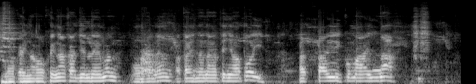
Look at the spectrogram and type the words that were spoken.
Okay na okay na, kajin lemon. Okay na, patayin na natin yung apoy. At tayo kumain na.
